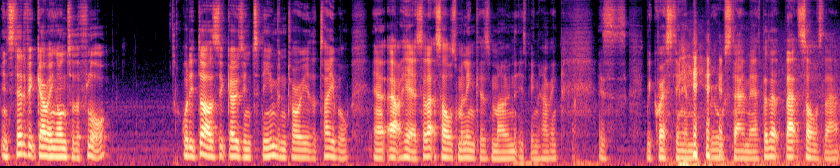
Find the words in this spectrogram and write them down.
instead of it going onto the floor, what it does, it goes into the inventory of the table uh, out here. So that solves Mallinka's moan that he's been having, is requesting and we all stand there. But that that solves that.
